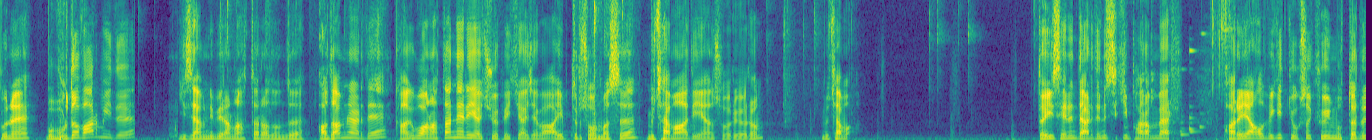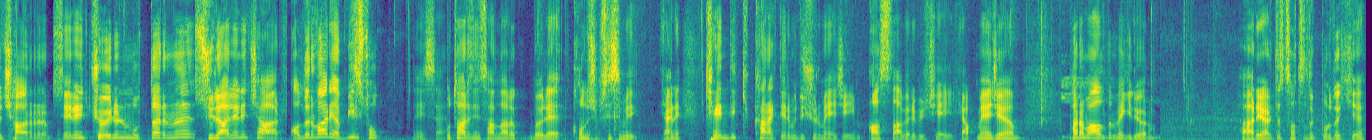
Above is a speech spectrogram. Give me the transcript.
Bu ne? Bu burada var mıydı? Gizemli bir anahtar alındı. Adam nerede? Kanka bu anahtar nereye açıyor peki acaba? Ayıptır sorması. Mütemadiyen soruyorum. Mütema... Dayı senin derdini sikeyim paramı ver. Parayı al ve git yoksa köyün muhtarını çağırırım. Senin köyünün muhtarını sülaleni çağır. Alır var ya bir sok... Neyse. Bu tarz insanlarla böyle konuşup sesimi yani kendi karakterimi düşürmeyeceğim. Asla böyle bir şey yapmayacağım. Paramı aldım ve gidiyorum. Her yerde satılık buradaki.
